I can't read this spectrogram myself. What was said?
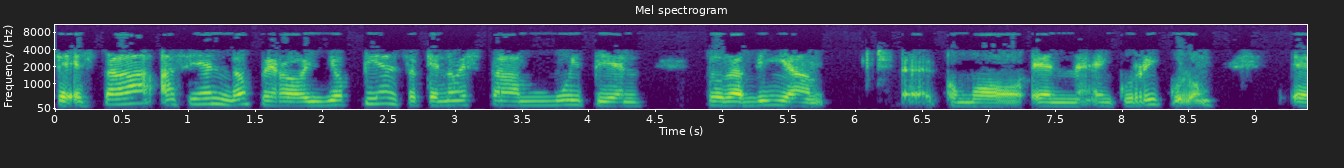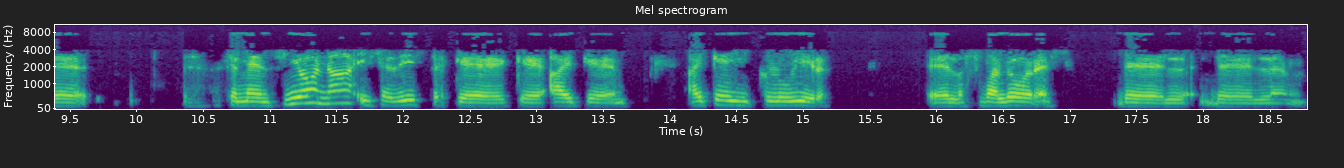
se está haciendo, pero yo pienso que no está muy bien todavía eh, como en, currículum. Eh, se menciona y se dice que hay que hay que incluir los valores del, del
